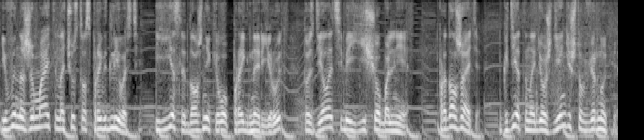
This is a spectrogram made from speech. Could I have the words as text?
И вы нажимаете на чувство справедливости. И если должник его проигнорирует, то сделает себе еще больнее. Продолжайте. Где ты найдешь деньги, чтобы вернуть мне?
